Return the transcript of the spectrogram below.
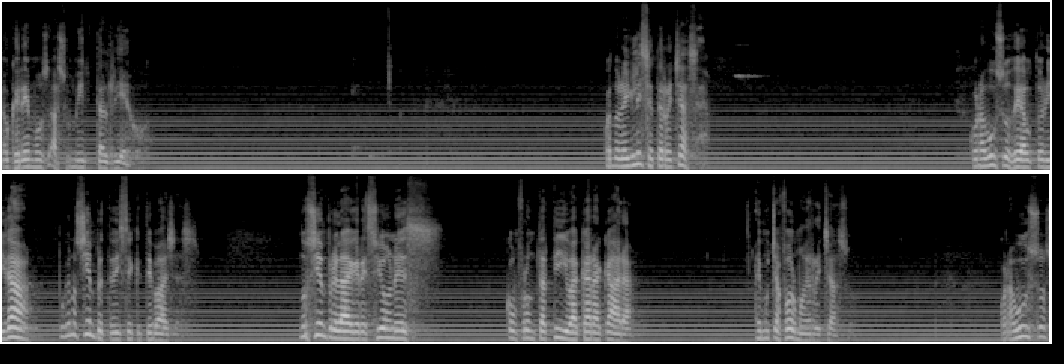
No queremos asumir tal riesgo. Cuando la iglesia te rechaza, con abusos de autoridad, porque no siempre te dice que te vayas. No siempre la agresión es confrontativa cara a cara. Hay muchas formas de rechazo. Con abusos,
